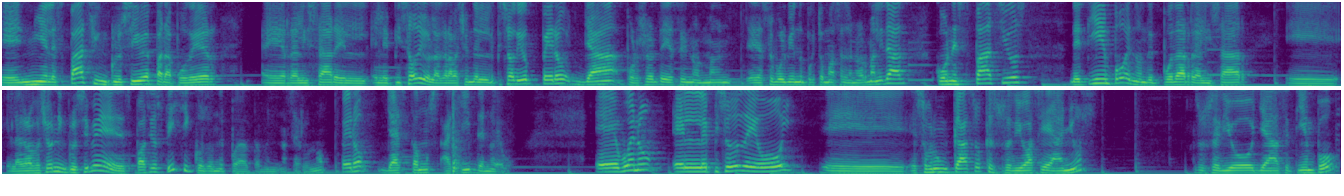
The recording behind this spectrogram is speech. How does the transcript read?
Eh, ni el espacio inclusive para poder realizar el, episodio, la grabación del episodio. Pero ya por suerte ya estoy, normal, ya estoy volviendo un poquito más a la normalidad. Con espacios de tiempo en donde pueda realizar eh, la grabación, inclusive espacios físicos donde pueda también hacerlo, ¿no? Pero ya estamos aquí de nuevo. Eh, bueno, el episodio de hoy eh, es sobre un caso que sucedió hace años, sucedió ya hace tiempo.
